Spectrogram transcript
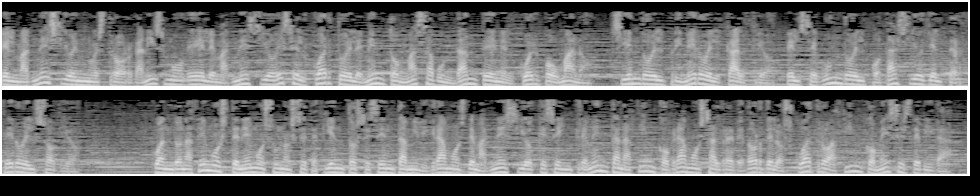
El magnesio en nuestro organismo, el magnesio es el cuarto elemento más abundante en el cuerpo humano, siendo el primero el calcio, el segundo el potasio y el tercero el sodio. Cuando nacemos tenemos unos 760 miligramos de magnesio que se incrementan a 5 gramos alrededor de los 4 a 5 meses de vida.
